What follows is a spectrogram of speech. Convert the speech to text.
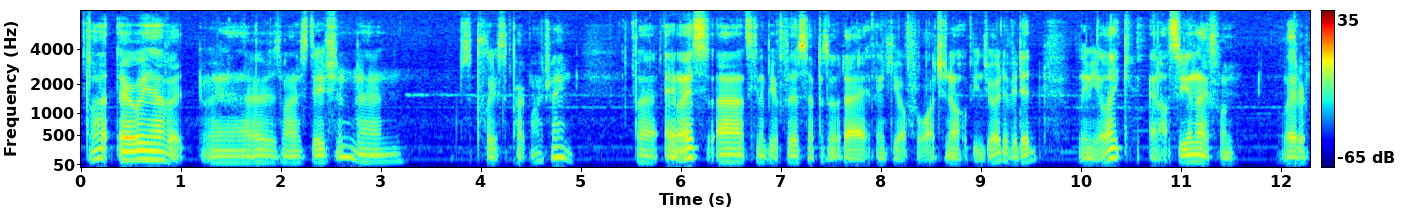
But there we have it. Uh, there's my station and just a place to park my train. But anyways, uh, that's going to be it for this episode. I thank you all for watching. I hope you enjoyed. If you did, leave me a like, and I'll see you in the next one. Later.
